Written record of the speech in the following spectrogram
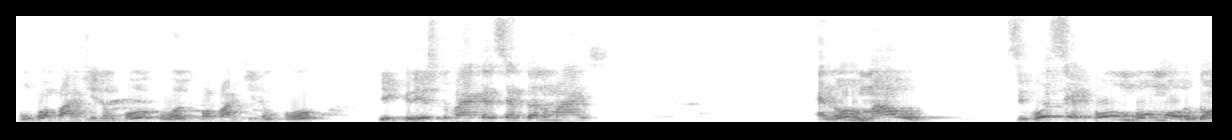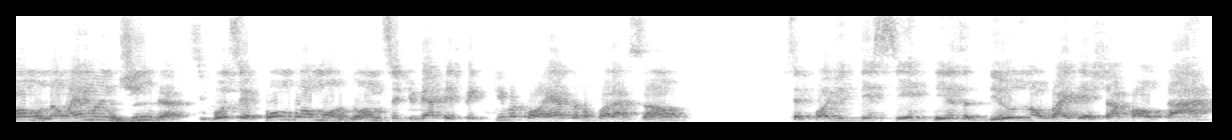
Um compartilha um pouco, o outro compartilha um pouco, e Cristo vai acrescentando mais. É normal se você for um bom mordomo, não é mandinga. Se você for um bom mordomo, se tiver a perspectiva correta no coração, você pode ter certeza, Deus não vai deixar faltar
